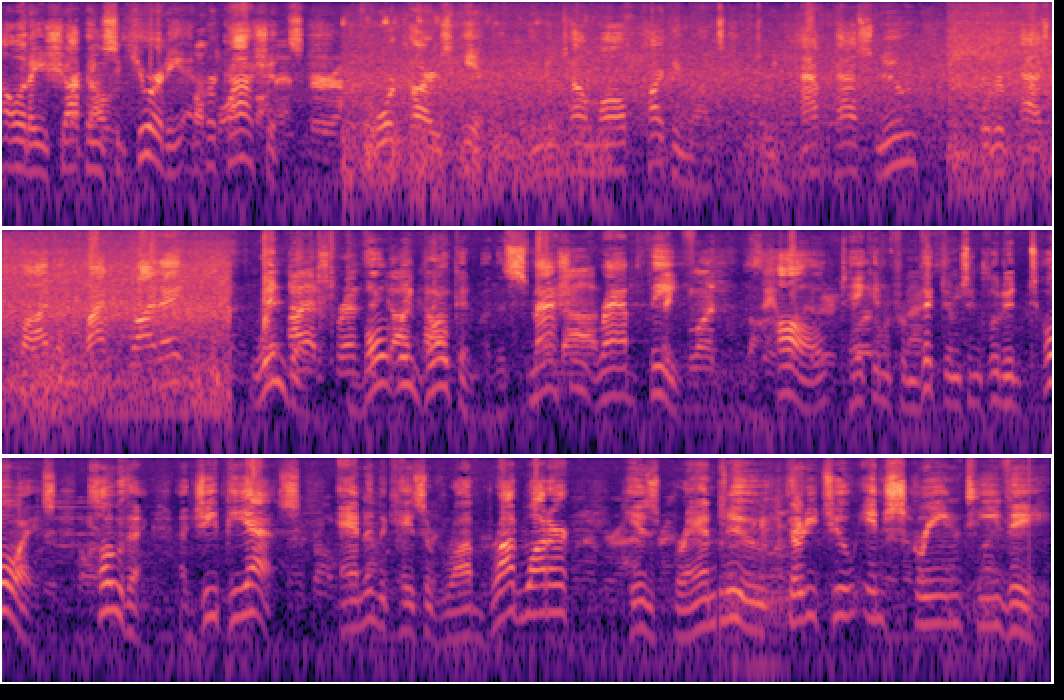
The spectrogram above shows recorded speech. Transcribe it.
holiday shopping security and precautions. Four cars hit in Uniontown Mall parking lots between half past noon and quarter past five on Black Friday. Windows boldly broken by the smash and grab thief. The haul taken from victims included toys, clothing, a GPS, and in the case of Rob Broadwater, his brand new 32 inch screen TV.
